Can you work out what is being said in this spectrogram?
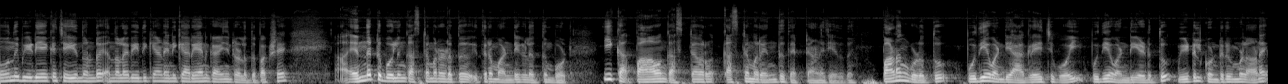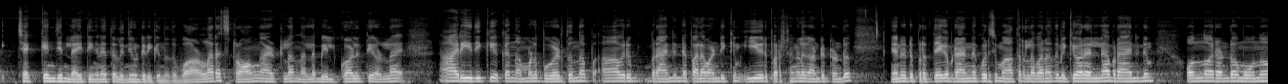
മൂന്ന് പി ഡി എ ഒക്കെ ചെയ്യുന്നുണ്ട് എന്നുള്ള രീതിക്കാണ് എനിക്ക് അറിയാൻ കഴിഞ്ഞിട്ടുള്ളത്. പക്ഷേ എന്നിട്ട് പോലും കസ്റ്റമർ അടുത്ത് ഇത്തരം വണ്ടികൾ എത്തുമ്പോൾ ഈ പാവം കസ്റ്റമർ കസ്റ്റമർ എന്ത് തെറ്റാണ് ചെയ്തത്? പണം കൊടുത്തു പുതിയ വണ്ടി ആഗ്രഹിച്ചു പോയി പുതിയ വണ്ടി എടുത്തു വീട്ടിൽ കൊണ്ടുവരുമ്പോഴാണ് ചെക്ക് എഞ്ചിൻ ലൈറ്റ് ഇങ്ങനെ തെളിഞ്ഞുകൊണ്ടിരിക്കുന്നത്. വളരെ സ്ട്രോങ് ആയിട്ടുള്ള നല്ല ബിൽഡ് ക്വാളിറ്റി ഉള്ള ആ രീതിക്കൊക്കെ നമ്മൾ പുകഴ്ത്തുന്ന ആ ഒരു ബ്രാൻഡിന്റെ പല വണ്ടിക്കും ഈ ഒരു പ്രശ്നങ്ങൾ കണ്ടിട്ടുണ്ട്. ഞാനൊരു പ്രത്യേക ബ്രാൻഡിനെ കുറിച്ച് മാത്രമല്ല പറഞ്ഞത് മിക്കവാറും എല്ലാ ബ്രാൻഡിനും ഒന്നോ രണ്ടോ മൂന്നോ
